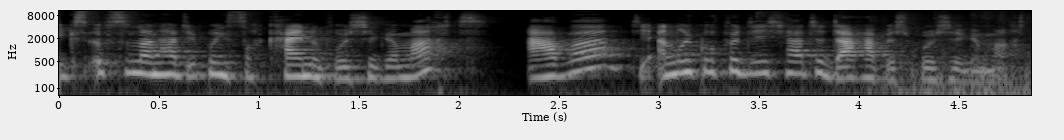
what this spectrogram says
XY hat übrigens noch keine Brüche gemacht. Aber die andere Gruppe, die ich hatte, da habe ich Sprüche gemacht.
